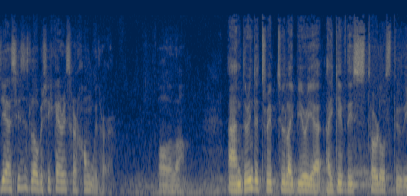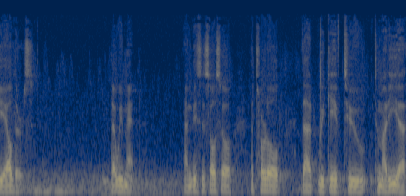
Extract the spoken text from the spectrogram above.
yeah, she's slow, but she carries her home with her, all along. And during the trip to Liberia, I gave these turtles to the elders that we met. And this is also a turtle that we gave to, to Maria.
